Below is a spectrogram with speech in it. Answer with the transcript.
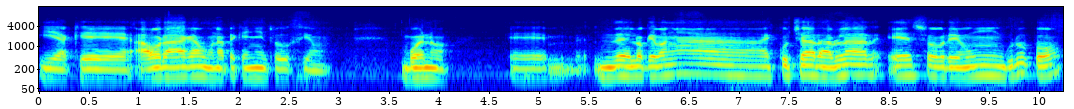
y a que ahora hagan una pequeña introducción. Bueno, eh, de lo que van a escuchar hablar es sobre un grupo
